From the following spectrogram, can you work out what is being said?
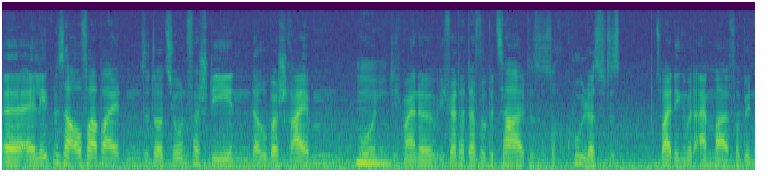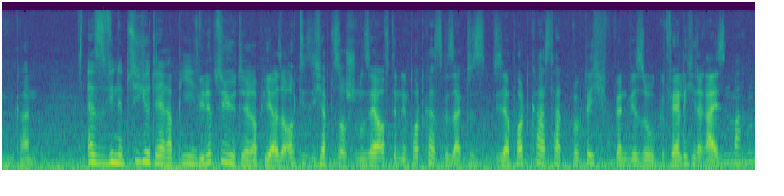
äh, Erlebnisse aufarbeiten, Situationen verstehen, darüber schreiben Mhm. und ich meine, ich werde halt dafür bezahlt. Das ist doch cool, dass ich das zwei Dinge mit einem Mal verbinden kann. Also es ist wie eine Psychotherapie. Wie eine Psychotherapie. Also auch diese, ich habe das auch schon sehr oft in dem Podcast gesagt. Das, dieser Podcast hat wirklich, wenn wir so gefährliche Reisen machen.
